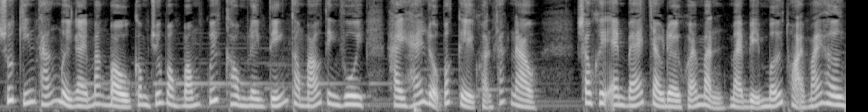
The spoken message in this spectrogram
Suốt chiến thắng 10 ngày mang bầu, công chúa bong bóng quyết không lên tiếng thông báo tin vui hay hé lộ bất kỳ khoảnh khắc nào. Sau khi em bé chào đời khỏe mạnh, mẹ bị mới thoải mái hơn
